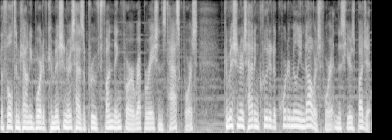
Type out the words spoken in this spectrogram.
The Fulton County Board of Commissioners has approved funding for a reparations task force. Commissioners had included a quarter million dollars for it in this year's budget.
